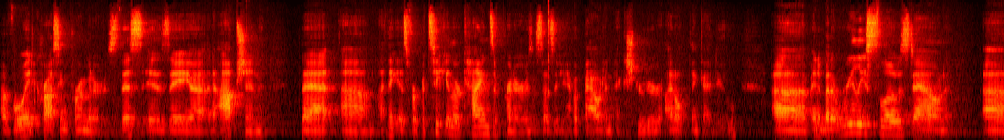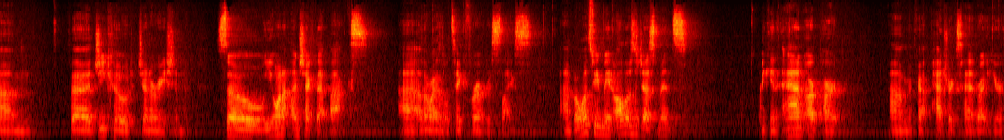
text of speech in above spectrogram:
avoid crossing perimeters. This is a, uh, an option that um, I think is for particular kinds of printers. It says if you have a Bowden extruder. I don't think I do. Um, and, but it really slows down um, the G-code generation. So you want to uncheck that box. Uh, otherwise, it'll take forever to slice. Um, but once we've made all those adjustments, we can add our part. Um, we've got Patrick's head right here.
